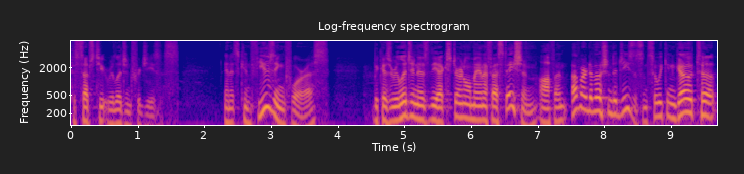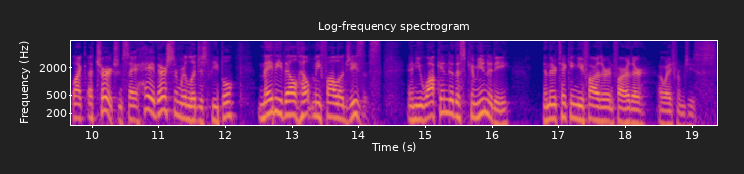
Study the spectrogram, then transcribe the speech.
to substitute religion for Jesus. And it's confusing for us because religion is the external manifestation often of our devotion to Jesus. And so we can go to like a church and say, hey, there's some religious people. Maybe they'll help me follow Jesus. And you walk into this community and they're taking you farther and farther away from Jesus.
